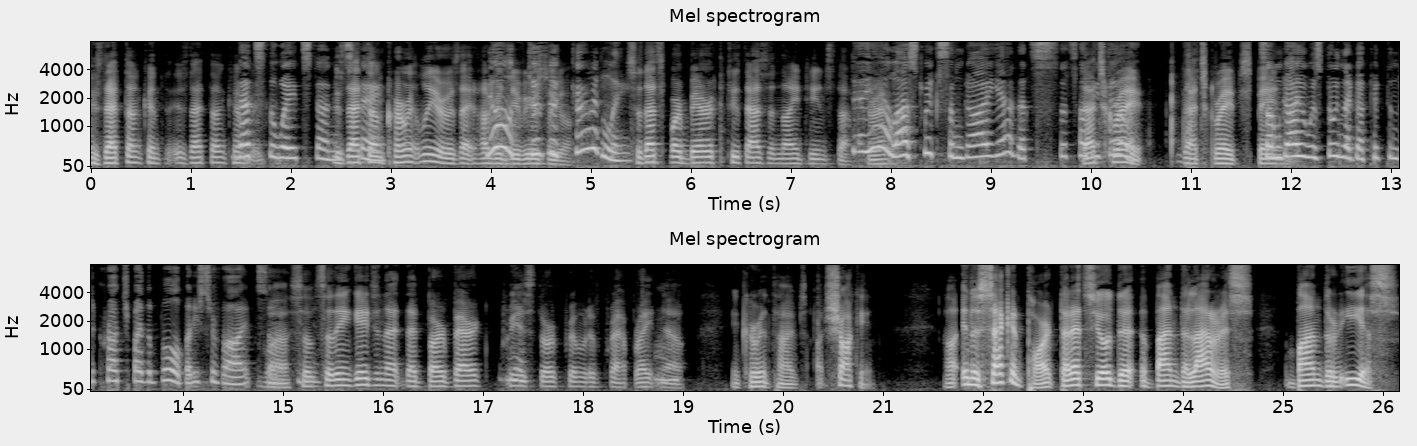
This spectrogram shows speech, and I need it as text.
Is that done? con- Is that done? That's the way it's done. is that Spain. done currently, or is that hundreds no, of years ago? currently. So that's barbaric 2019 stuff. yeah, yeah, last week some guy, yeah, that's that's how That's great. That's great. Spain. Some guy who was doing that got kicked in the crotch by the bull, but he survived. So, Wow. So so they engage in that that barbaric Yeah. prehistoric primitive crap right Mhm. now in current times. Uh, shocking. Uh, in the second part, Terezio de Bandelares, Banderillas,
